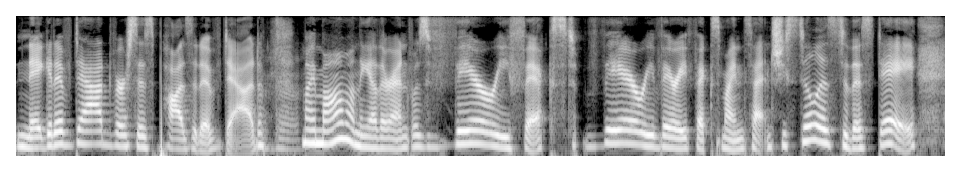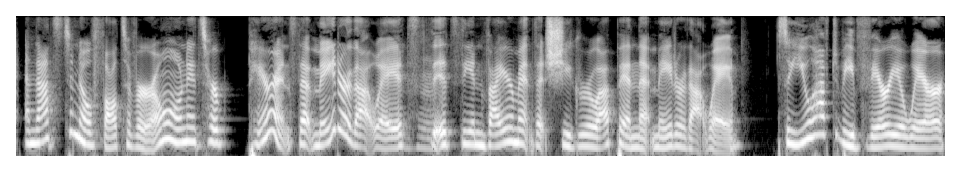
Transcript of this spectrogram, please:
negative dad versus positive dad. Mm-hmm. My mom, on the other end, was very fixed, very, very fixed mindset. And she still is to this day. And that's to no fault of her own. It's her parents that made her that way. It's Mhm. it's the environment that she grew up in that made her that way. So you have to be very aware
